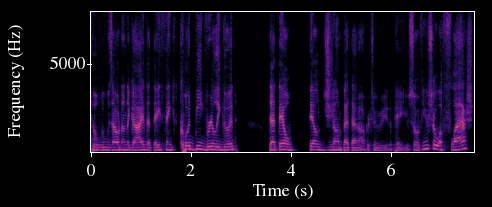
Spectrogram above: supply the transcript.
to lose out on a guy that they think could be really good that they'll they'll jump at that opportunity to pay you. So if you show a flash,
